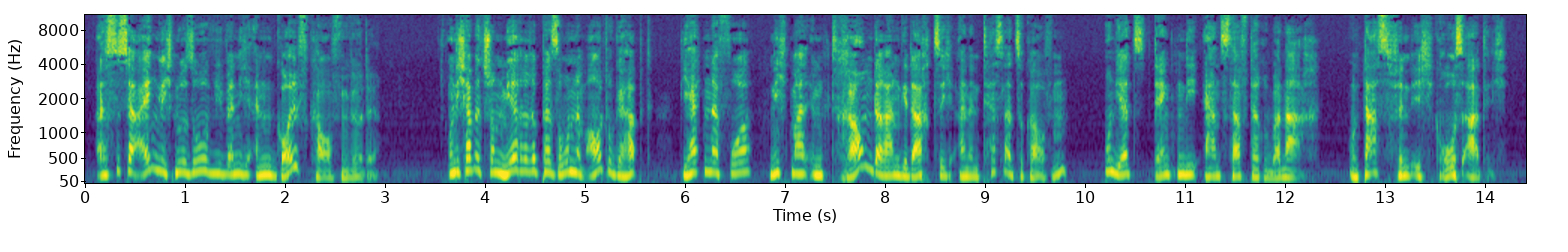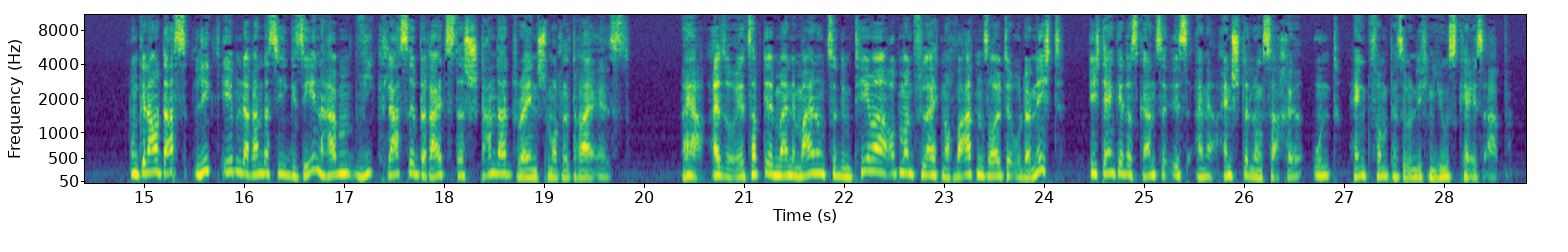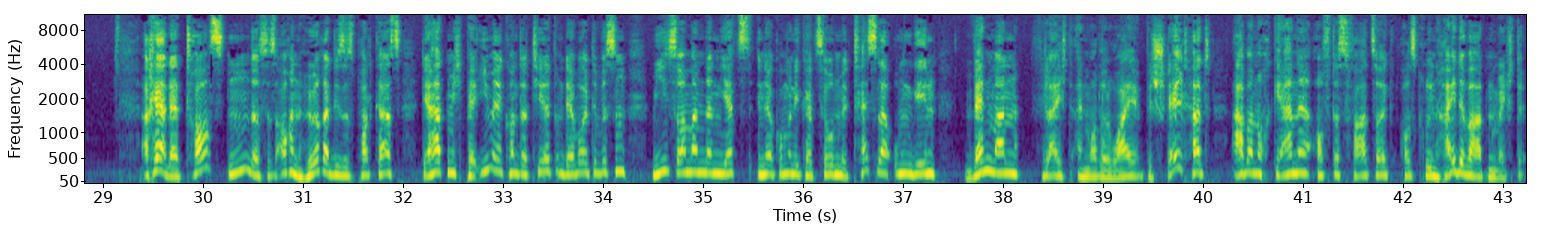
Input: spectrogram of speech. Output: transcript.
Es ist ja eigentlich nur so, wie wenn ich einen Golf kaufen würde. Und ich habe jetzt schon mehrere Personen im Auto gehabt, die hätten davor nicht mal im Traum daran gedacht, sich einen Tesla zu kaufen, und jetzt denken die ernsthaft darüber nach. Und das finde ich großartig. Und genau das liegt eben daran, dass sie gesehen haben, wie klasse bereits das Standard Range Model 3 ist. Naja, also jetzt habt ihr meine Meinung zu dem Thema, ob man vielleicht noch warten sollte oder nicht. Ich denke, das Ganze ist eine Einstellungssache und hängt vom persönlichen Use Case ab. Ach ja, der Thorsten, das ist auch ein Hörer dieses Podcasts, der hat mich per E-Mail kontaktiert und der wollte wissen, wie soll man denn jetzt in der Kommunikation mit Tesla umgehen, wenn man vielleicht ein Model Y bestellt hat, aber noch gerne auf das Fahrzeug aus Grünheide warten möchte.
